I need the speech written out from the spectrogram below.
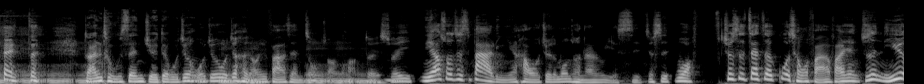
对对，短土生绝对，我就我觉得我就很容易发生这种状况。对，所以你要说这是霸凌也好，我觉得某种程度也是，就是我就是在这个过程，我反而发现，就是你越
